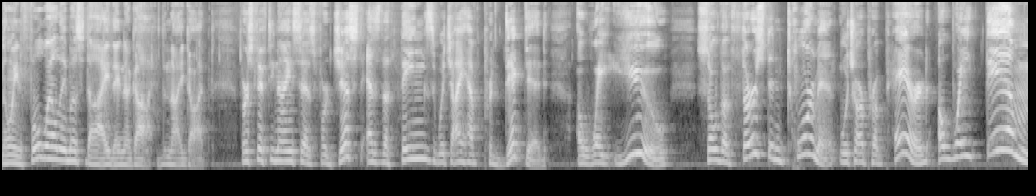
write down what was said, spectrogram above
Knowing full well they must die, they deny God. Verse 59 says, For just as the things which I have predicted await you, so the thirst and torment which are prepared await them.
